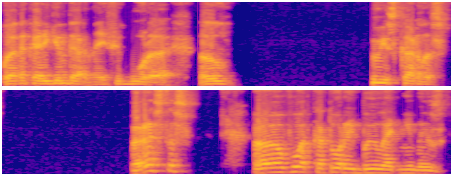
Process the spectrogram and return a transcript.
Была такая легендарная фигура э, Луис Карлос Рестес, э, вот, который был одним из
